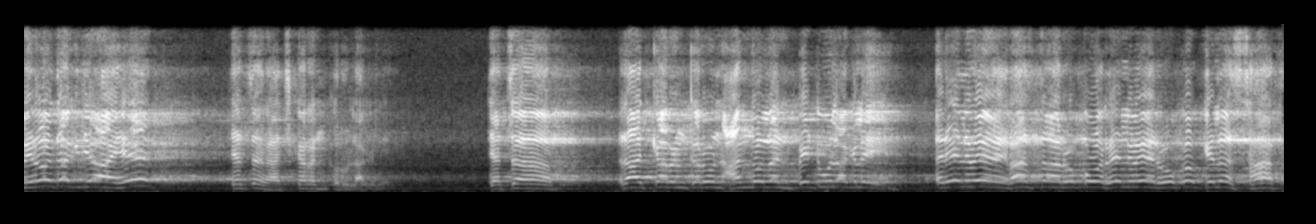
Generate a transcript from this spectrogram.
विरोधक जे आहेत त्याचं राजकारण करू लागले. त्याच राजकारण करून आंदोलन पेटवू लागले रेल्वे रास्ता रोको रेल्वे रोको केलं सात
